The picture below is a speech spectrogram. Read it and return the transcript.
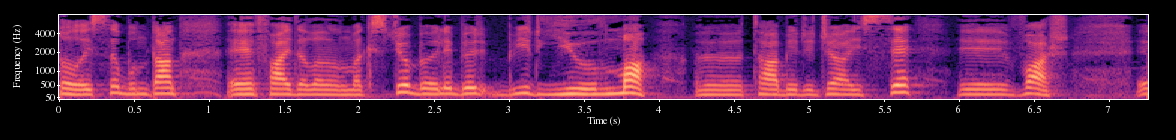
Dolayısıyla bundan e, faydalanılmak istiyor. Böyle bir, bir yığılma e, tabiri caizse e, var. E,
